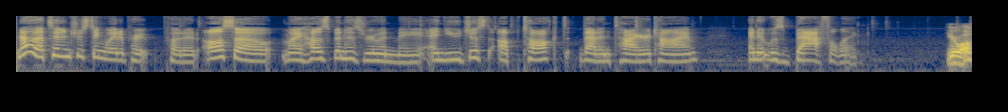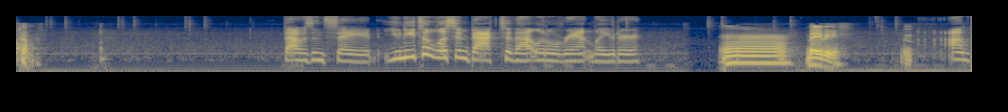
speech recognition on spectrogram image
No, that's an interesting way to put it. Also, my husband has ruined me, and you just up talked that entire time, and it was baffling. You're welcome. That was insane. You need to listen back to that little rant later. Mm, maybe. I'm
